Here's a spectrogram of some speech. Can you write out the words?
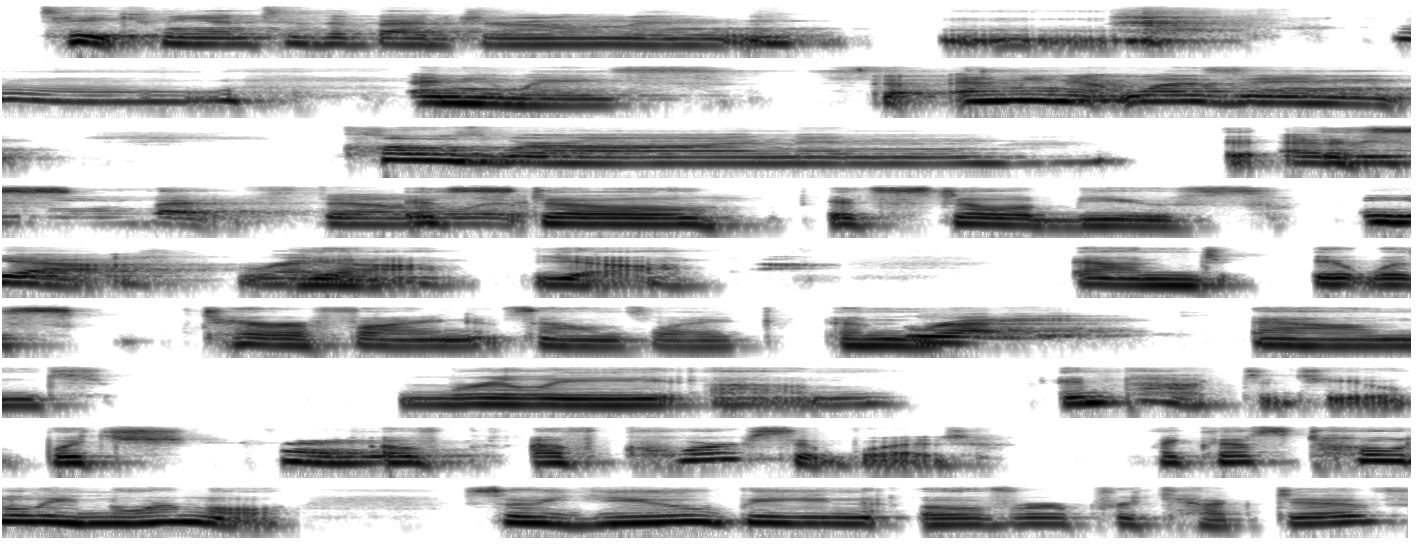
take me into the bedroom and Oh. Anyways, so I mean, it wasn't clothes were on and everything, it's, but still, it's it, still it's still abuse. Yeah, right. Yeah, yeah, and it was terrifying. It sounds like, and right, and really um, impacted you, which right. of of course it would. Like that's totally normal. So you being overprotective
